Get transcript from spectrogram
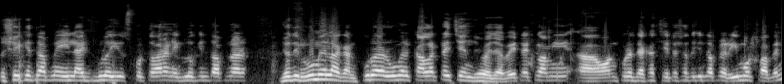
তো সেই ক্ষেত্রে আপনি এই লাইটগুলো ইউজ করতে পারেন। এগুলো কিন্তু আপনার যদি রুমে লাগান পুরো রুমের কালারটাই চেঞ্জ হয়ে যাবে। এটা একটু আমি অন করে দেখাচ্ছি। এটার সাথে কিন্তু আপনি রিমোট পাবেন।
